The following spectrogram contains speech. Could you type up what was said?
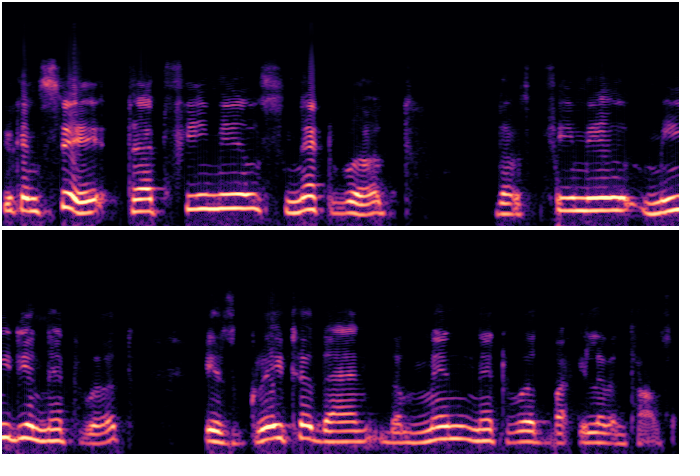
you can say that female's net worth, the female median net worth is greater than the men net worth by 11,000.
